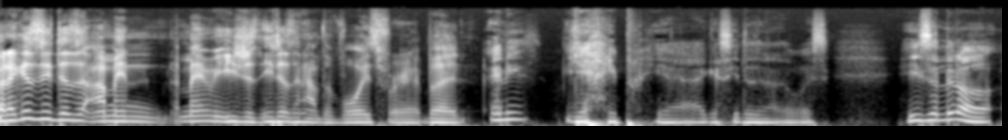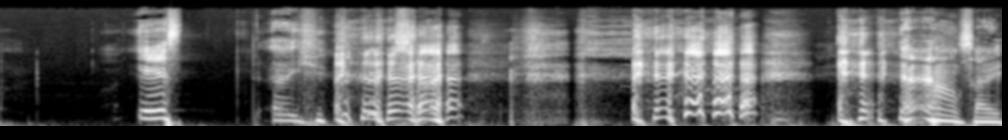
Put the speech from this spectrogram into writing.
But I guess he doesn't I mean maybe he just he doesn't have the voice for it, but And he's yeah, he, yeah. I guess he doesn't have the voice. He's a little. It's. Uh, sorry.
